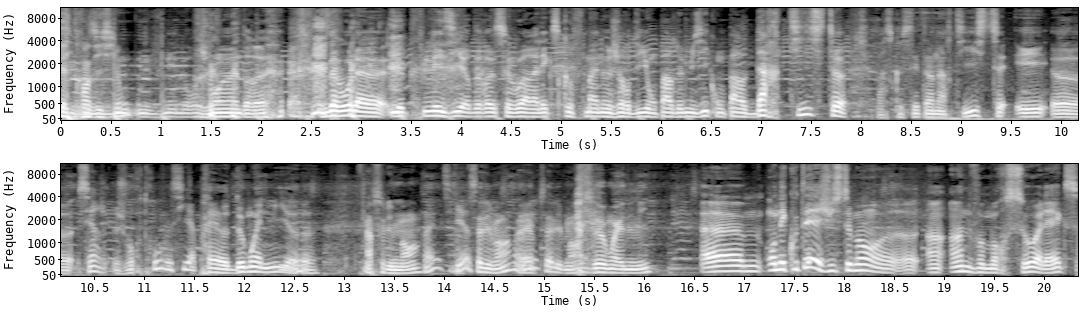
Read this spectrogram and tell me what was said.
Quelle transition vous, venez nous rejoindre. nous avons le plaisir de recevoir Alex Kaufmann aujourd'hui. On parle de musique, on parle d'artiste, parce que c'est un artiste. Et euh, Serge, je vous retrouve aussi après euh, deux mois et demi. Euh. Absolument. Ouais, bien. Absolument, absolument. deux mois et demi. on écoutait justement un, de vos morceaux, Alex,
